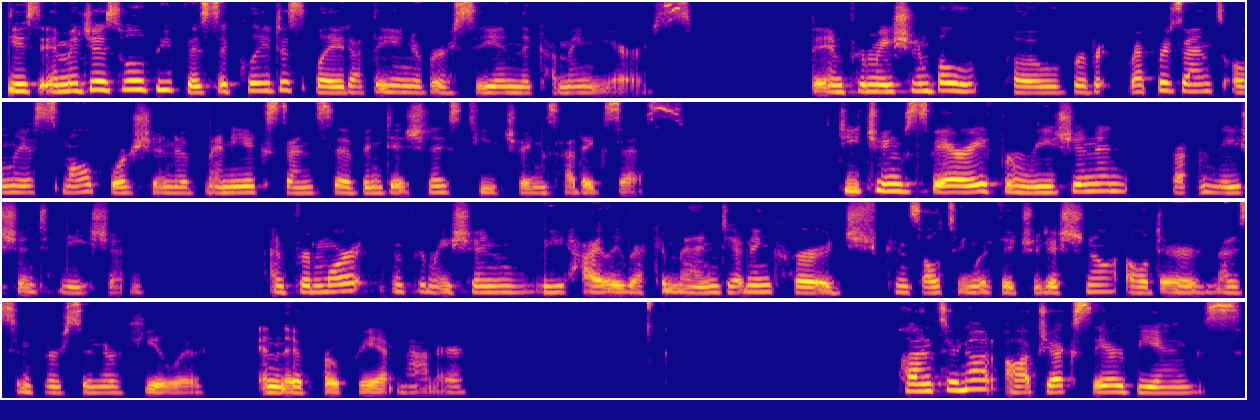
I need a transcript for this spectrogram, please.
These images will be physically displayed at the university in the coming years. The information below re represents only a small portion of many extensive Indigenous teachings that exist. Teachings vary from region and from nation to nation, and for more information, we highly recommend and encourage consulting with a traditional elder, medicine person, or healer in the appropriate manner. Plants are not objects, they are beings.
